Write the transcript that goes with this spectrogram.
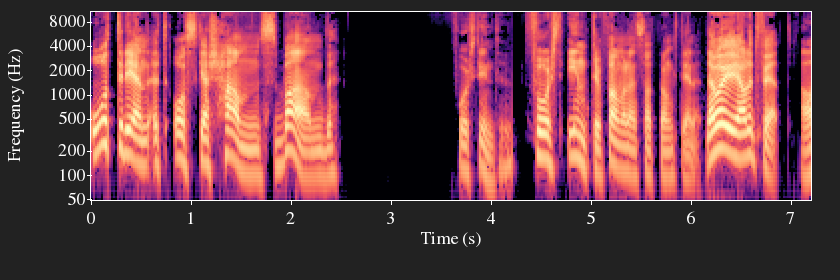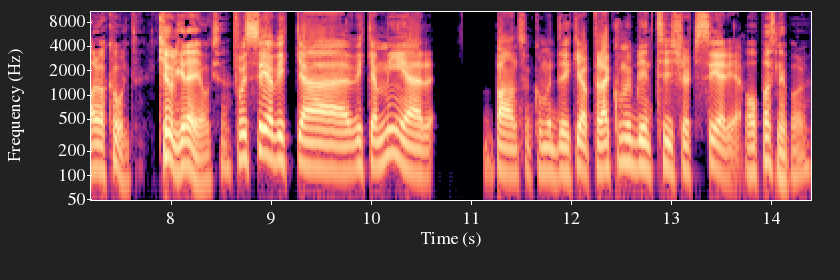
återigen ett Oskarshamnsband. Forced inte. Forced Into, fan vad den satt långt inne. Det var ju jävligt fett. Ja, det var coolt. Kul grej också. Får vi se vilka, vilka mer band som kommer dyka upp, för det här kommer bli en t-shirt-serie. Hoppas ni på det?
